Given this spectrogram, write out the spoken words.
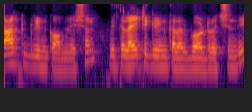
dark green combination with light green colour border వచ్చింది.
